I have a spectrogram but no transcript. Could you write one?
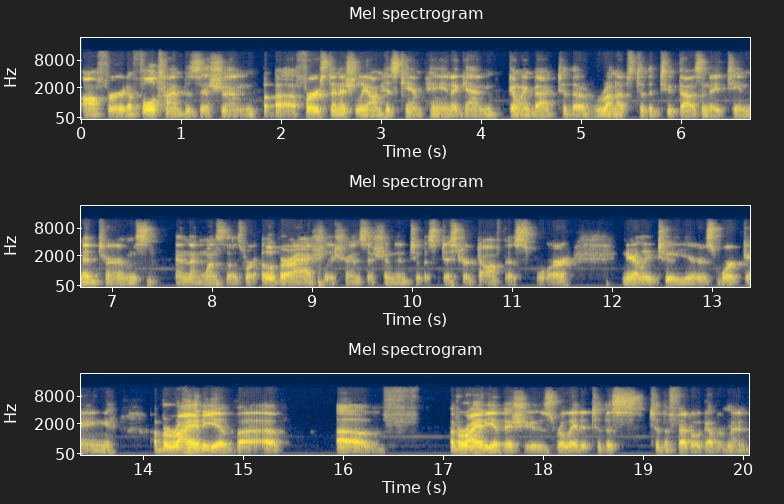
offered a full time position. Uh, first, initially on his campaign, again, going back to the run ups to the 2018 midterms. And then once those were over, I actually transitioned into his district office for nearly two years, working a variety of, uh, of a variety of issues related to this to the federal government.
